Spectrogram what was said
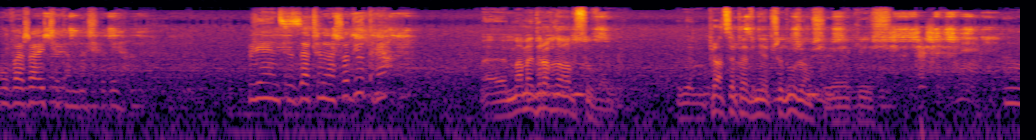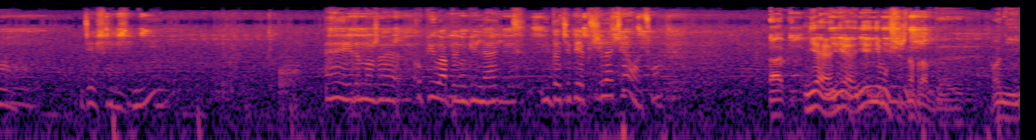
Uważajcie tam na siebie. Więc zaczynasz od jutra? E, Mamy drobną obsługę. Prace pewnie przedłużą się o jakieś... 10 dni? Ej, to może kupiłabym bilet i do ciebie przyleciała, co? A, nie, nie, nie, nie musisz naprawdę. Oni...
